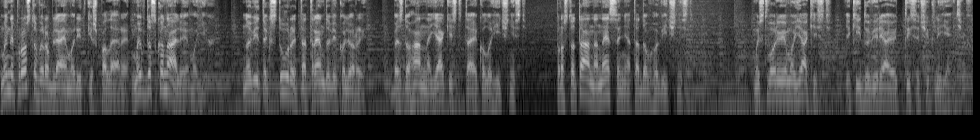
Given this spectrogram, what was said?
Ми не просто виробляємо рідкі шпалери, ми вдосконалюємо їх. Нові текстури та трендові кольори, бездоганна якість та екологічність, простота нанесення та довговічність. Ми створюємо якість, якій довіряють тисячі клієнтів.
